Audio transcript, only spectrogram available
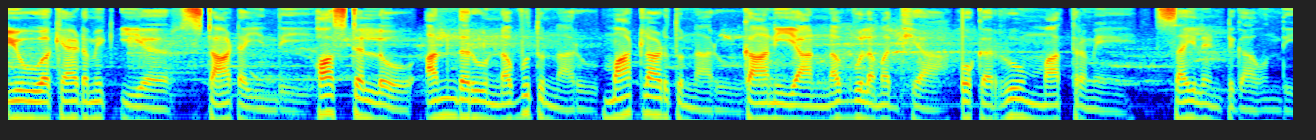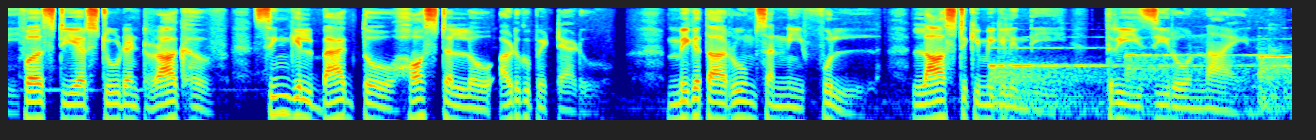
New academic year start అయ్యింది. హాస్టల్లో అందరూ నవ్వుతున్నారు మాట్లాడుతున్నారు. కానీ ఆ నవ్వుల మధ్య ఒక రూమ్ మాత్రమే సైలెంట్గా ఉంది. First year student Raghav single బ్యాగ్తో హాస్టల్లో అడుగుపెట్టాడు. మిగతా రూమ్స్ అన్నీ ఫుల్. లాస్ట్కి మిగిలింది త్రీ జీరో నైన్.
